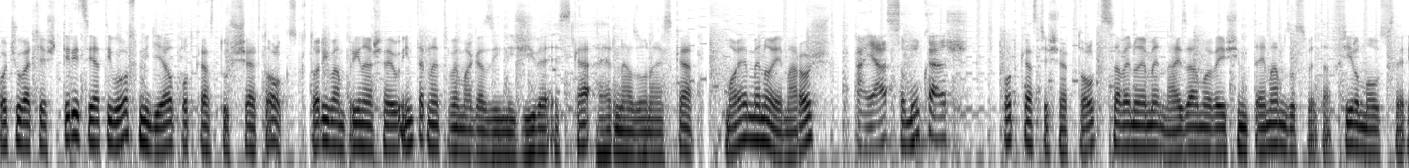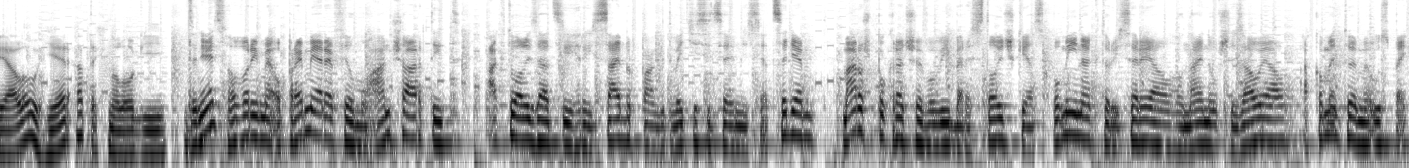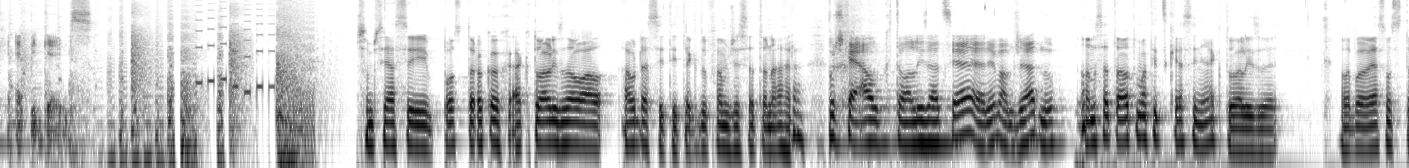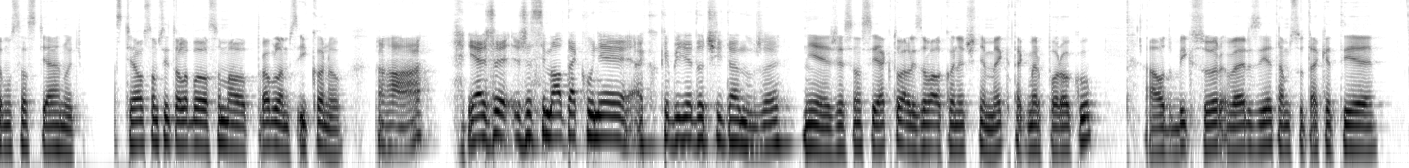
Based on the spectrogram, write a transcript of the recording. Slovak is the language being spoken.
Počúvate 48. diel podcastu Share Talks, ktorý vám prinášajú internetové magazíny Žive.sk a Herná zóna.sk. Moje meno je Maroš. A ja som Lukáš. V podcaste Share Talks sa venujeme najzaujímavejším témam zo sveta filmov, seriálov, hier a technológií. Dnes hovoríme o premiére filmu Uncharted, aktualizácii hry Cyberpunk 2077. Maroš pokračuje vo výbere stoličky a spomína, ktorý seriál ho najnovšie zaujal a komentujeme úspech Epic Games som si asi po 100 rokoch aktualizoval Audacity, tak dúfam, že sa to nahrá. Počkaj, aktualizácia? Ja nemám žiadnu. Ono sa to automaticky asi neaktualizuje, lebo ja som si to musel stiahnuť. Stiahol som si to, lebo som mal problém s ikonou. Aha. Ja, že, že si mal takú ne, ako keby nedočítanú, že? Nie, že som si aktualizoval konečne Mac takmer po roku a od Big Sur verzie tam sú také tie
